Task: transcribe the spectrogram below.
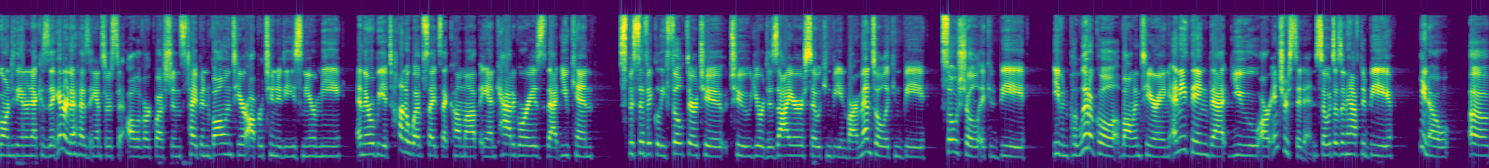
go onto the internet because the internet has answers to all of our questions. Type in volunteer opportunities near me, and there will be a ton of websites that come up and categories that you can specifically filter to to your desire so it can be environmental it can be social it could be even political volunteering anything that you are interested in so it doesn't have to be you know a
